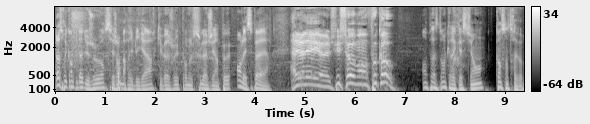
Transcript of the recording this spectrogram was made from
Notre candidat du jour, c'est Jean-Marie Bigard qui va jouer pour nous soulager un peu, on l'espère. Allez, allez, euh, je suis chaud, mon Foucault On passe donc à la question, concentrez-vous.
